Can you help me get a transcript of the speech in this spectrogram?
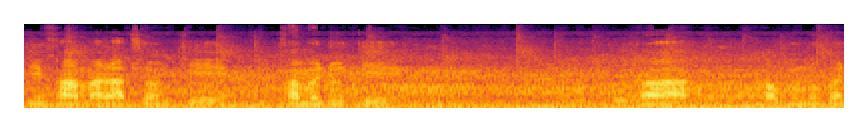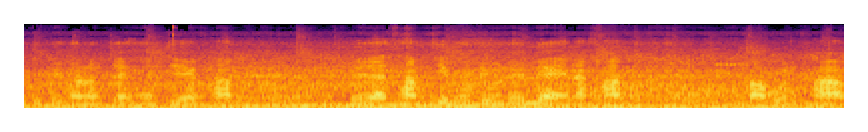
ที่เข้ามารับชมเจ เข้ามาดูเจ ก็ขอบคุณทุกคนที่เป็นกำลังใจให้เจครับเดี๋ยวจะทำคลิปให้ดูเรื่อยๆนะครับ ขอบคุณครับ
